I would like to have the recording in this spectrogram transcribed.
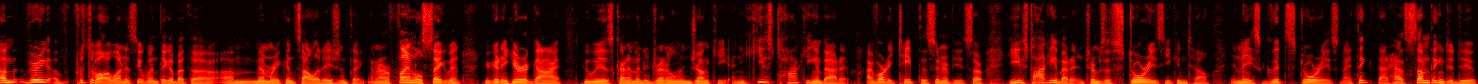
um, very. Uh, first of all, I want to say one thing about the um, memory consolidation thing. In our final segment, you're going to hear a guy who is kind of an adrenaline junkie, and he keeps talking about it. I've already taped this interview, so he keeps talking about it in terms of stories he can tell. It makes good stories, and I think that has something to do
